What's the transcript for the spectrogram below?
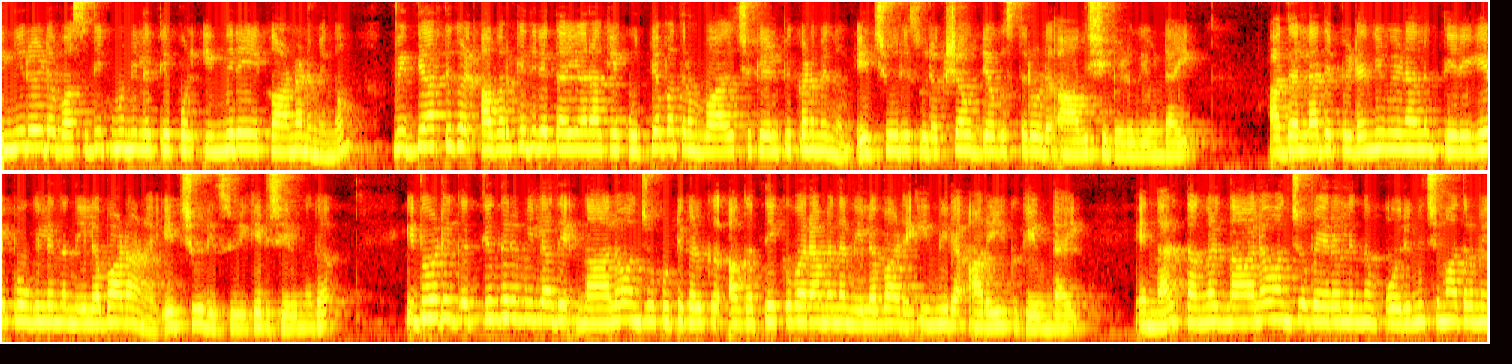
ഇന്ദിരയുടെ വസതിക്ക് മുന്നിലെത്തിയപ്പോൾ ഇന്ദിരയെ കാണണമെന്നും വിദ്യാർത്ഥികൾ അവർക്കെതിരെ തയ്യാറാക്കിയ കുറ്റപത്രം വായിച്ചു കേൾപ്പിക്കണമെന്നും യെച്ചൂരി സുരക്ഷാ ഉദ്യോഗസ്ഥരോട് ആവശ്യപ്പെടുകയുണ്ടായി. അതല്ലാതെ പിടഞ്ഞു വീണാലും തിരികെ പോകില്ലെന്ന നിലപാടാണ് യെച്ചൂരി സ്വീകരിച്ചിരുന്നത്. ഇതോടെ ഗത്യന്തരമില്ലാതെ നാലോ അഞ്ചോ കുട്ടികൾക്ക് അകത്തേക്ക് വരാമെന്ന നിലപാട് ഇന്ദിര അറിയിക്കുകയുണ്ടായി. എന്നാൽ തങ്ങൾ നാലോ അഞ്ചോ പേരല്ലെന്നും ഒരുമിച്ച് മാത്രമേ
